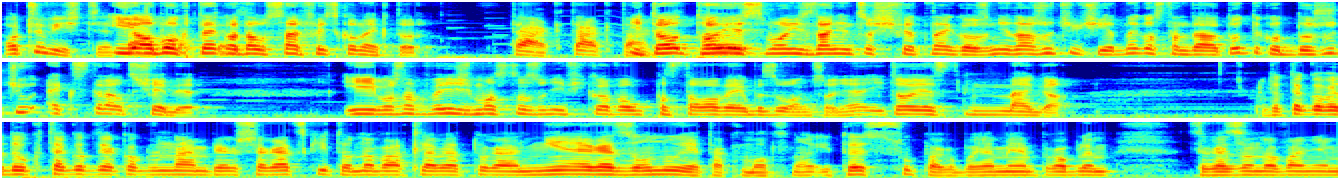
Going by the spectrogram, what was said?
Oczywiście. I tak, obok tak, tego dał Surface Connector. Tak, tak, tak. I to, to jest moim zdaniem coś świetnego, że nie narzucił ci jednego standardu, tylko dorzucił ekstra od siebie i można powiedzieć mocno zunifikował podstawowe jakby złącze, nie? I to jest mega. Do tego według tego, jak oglądałem pierwsze Recki, to nowa klawiatura nie rezonuje tak mocno i to jest super, bo ja miałem problem z rezonowaniem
